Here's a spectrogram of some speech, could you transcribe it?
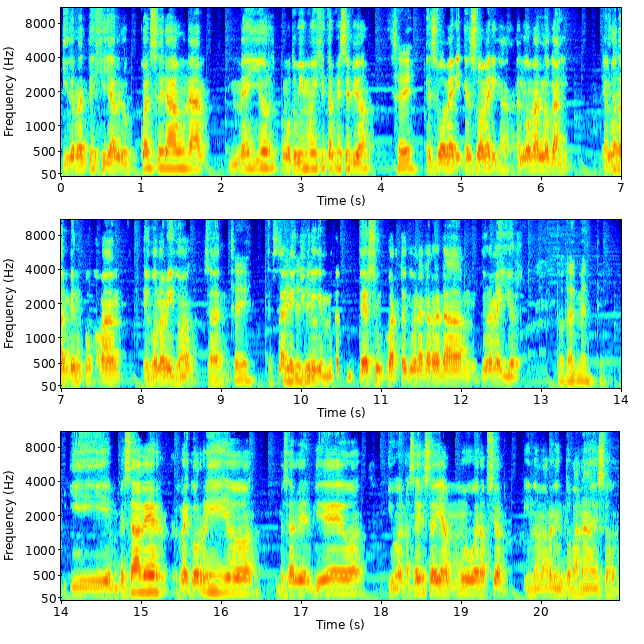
Y de repente dije, ya, pero ¿cuál será una mayor, como tú mismo dijiste al principio, sí, en Sudamérica, en Sudamérica algo más local? Y algo Sí. también un poco más económico. O sea, sí, te sale, yo creo que tercio, un cuarto que una carrera de una mayor. Totalmente. Y empecé a ver recorridos, empecé a ver videos. Y Buenos Aires se veía muy buena opción y no me arrepiento para nada de eso.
